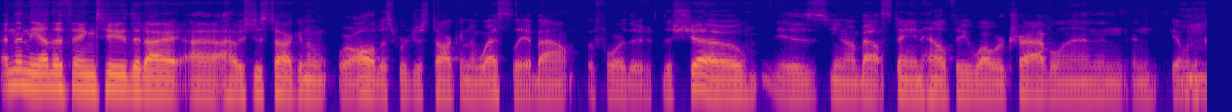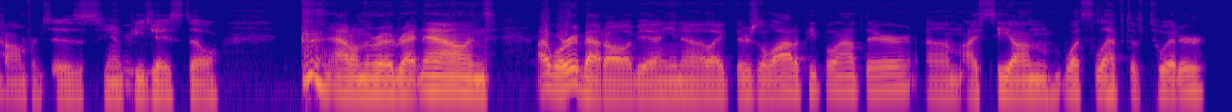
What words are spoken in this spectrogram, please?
and then the other thing too that I uh, I was just talking to, or all of us were just talking to Wesley about before the the show is you know about staying healthy while we're traveling and, and going mm-hmm. to conferences. You know, mm-hmm. PJ's still out on the road right now, and I worry about all of you. You know, like there's a lot of people out there. Um, I see on what's left of Twitter,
